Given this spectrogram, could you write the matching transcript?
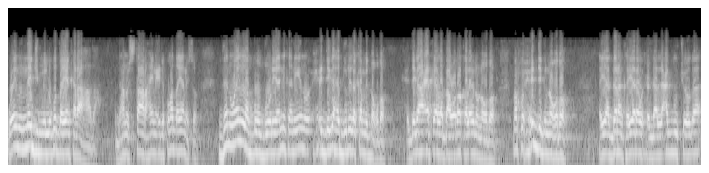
Waa inuu najmi lagu dayan kara ahaadaa haddaanu star ahayn cidi kuma dayanayso then waa in la buunbuuniyaa ninkani inuu xidigaha dunida ka mid noqdo xidigaha cerka ee la daawado kale inuu noqdo markuu xidig noqdo ayaa garanka yara wuxuu dhaa lacag buu joogaa.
